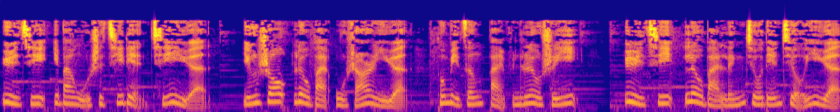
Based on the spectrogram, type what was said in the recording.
预期一百五十七点七亿元；营收六百五十二亿元，同比增百分之六十一，预期六百零九点九亿元；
